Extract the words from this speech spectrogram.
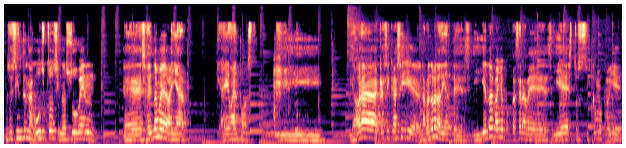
no se sienten a gusto si no suben eh, saliéndome de bañar, y ahí va el post. Y, y ahora casi, casi eh, lavándome los dientes, y yendo al baño por tercera vez, y esto, así como que, oye,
